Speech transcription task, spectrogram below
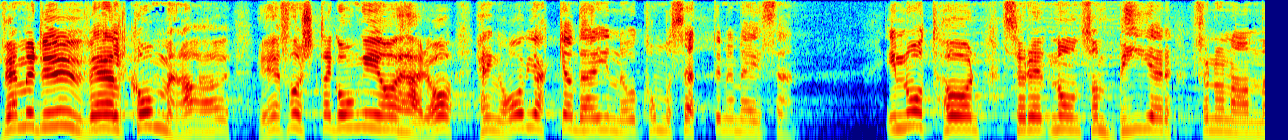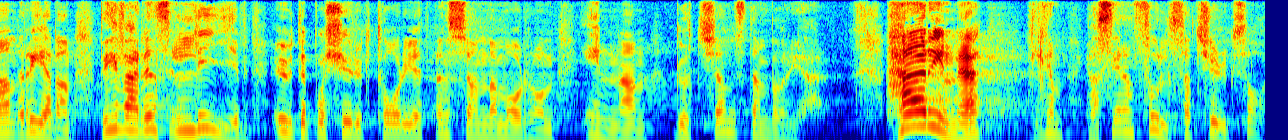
vem är du? Välkommen! det är första gången jag är här. Ja, häng av jackan där inne och kom och sätt dig med mig sen. I något hörn så är det någon som ber för någon annan redan. Det är världens liv ute på kyrktorget en söndag morgon innan gudstjänsten börjar. Här inne, liksom, jag ser en fullsatt kyrksal.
